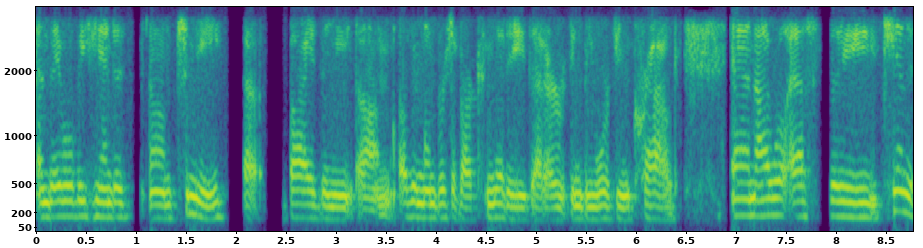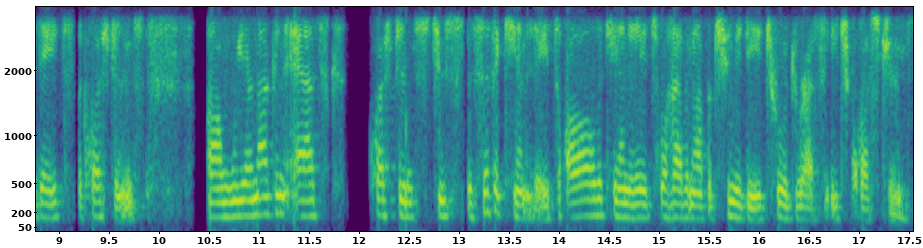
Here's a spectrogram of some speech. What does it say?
and they will be handed um, to me uh, by the um, other members of our committee that are in the working the crowd. And I will ask the candidates the questions. Um, we are not going to ask questions to specific candidates, all the candidates will have an opportunity to address each question.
